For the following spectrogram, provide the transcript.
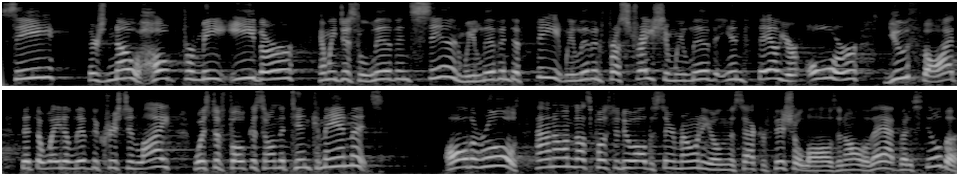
See? There's no hope for me either. And we just live in sin. We live in defeat. We live in frustration. We live in failure. Or you thought that the way to live the Christian life was to focus on the Ten Commandments, all the rules. I know I'm not supposed to do all the ceremonial and the sacrificial laws and all of that, but it's still the,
